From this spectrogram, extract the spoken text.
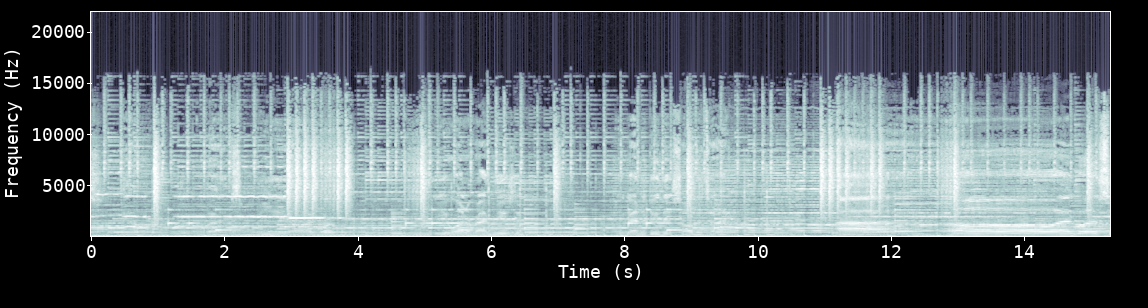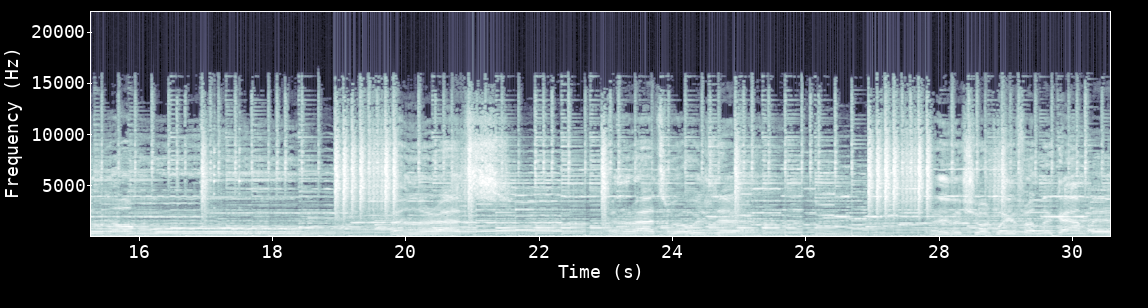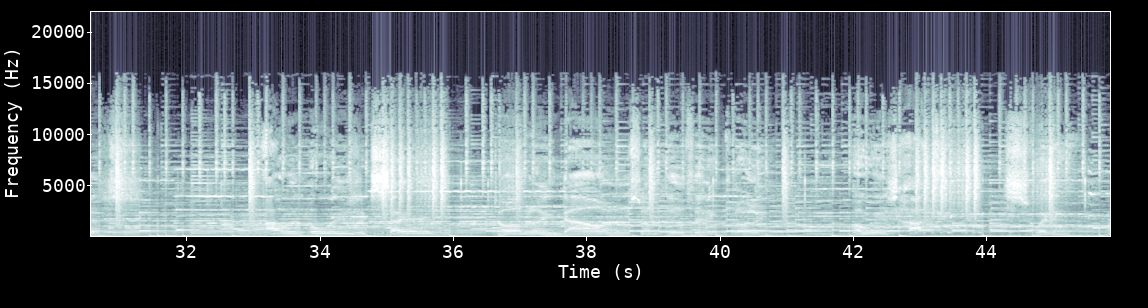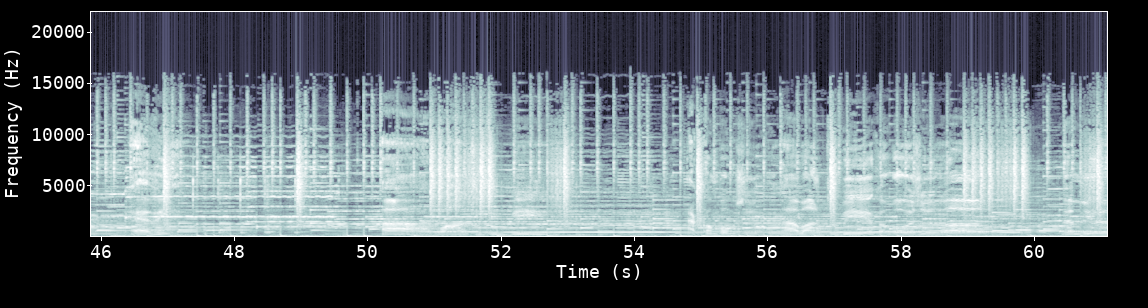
Live a short way from the campus. I was always excited, tumbling down some ill-fitting clothing. Always hot, sweating, heavy. Ah, I wanted to be a composer. I wanted to be a composer of the music.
